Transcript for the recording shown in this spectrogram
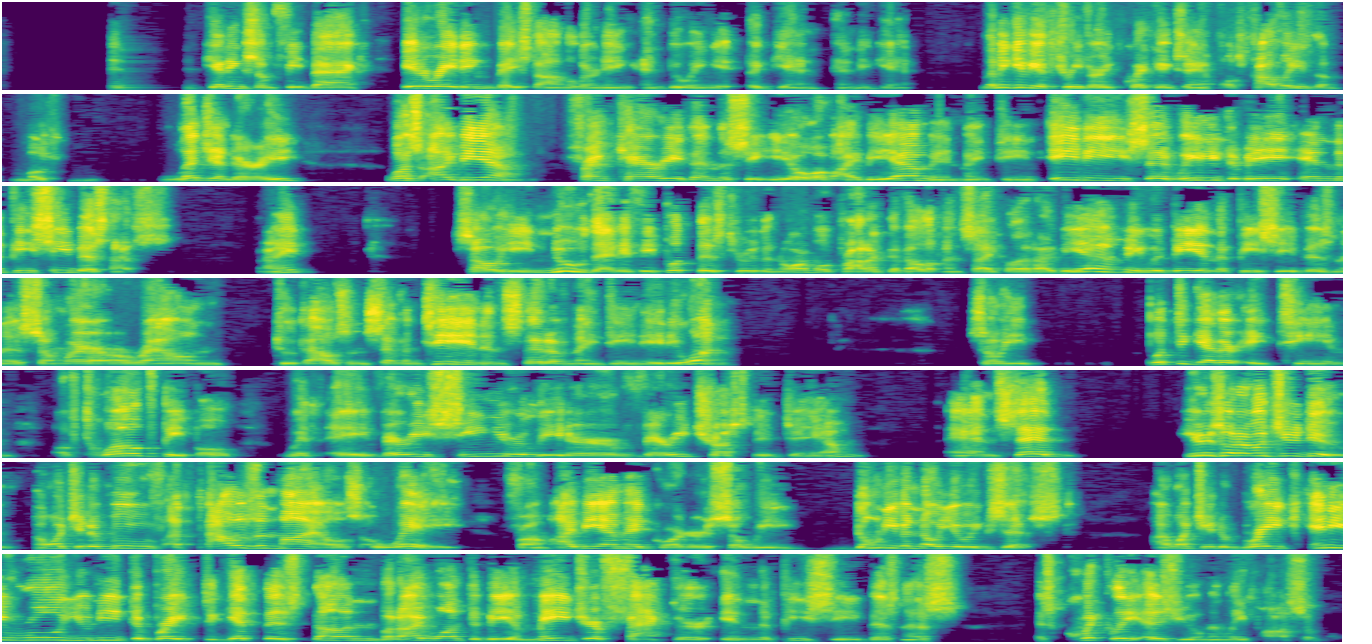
getting some feedback, iterating based on the learning, and doing it again and again. Let me give you three very quick examples. Probably the most legendary was IBM. Frank Cary, then the CEO of IBM in 1980, said, We need to be in the PC business, right? So he knew that if he put this through the normal product development cycle at IBM, he would be in the PC business somewhere around 2017 instead of 1981. So he put together a team of 12 people with a very senior leader, very trusted to him, and said, Here's what I want you to do. I want you to move a thousand miles away from IBM headquarters so we don't even know you exist. I want you to break any rule you need to break to get this done, but I want to be a major factor in the PC business as quickly as humanly possible.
